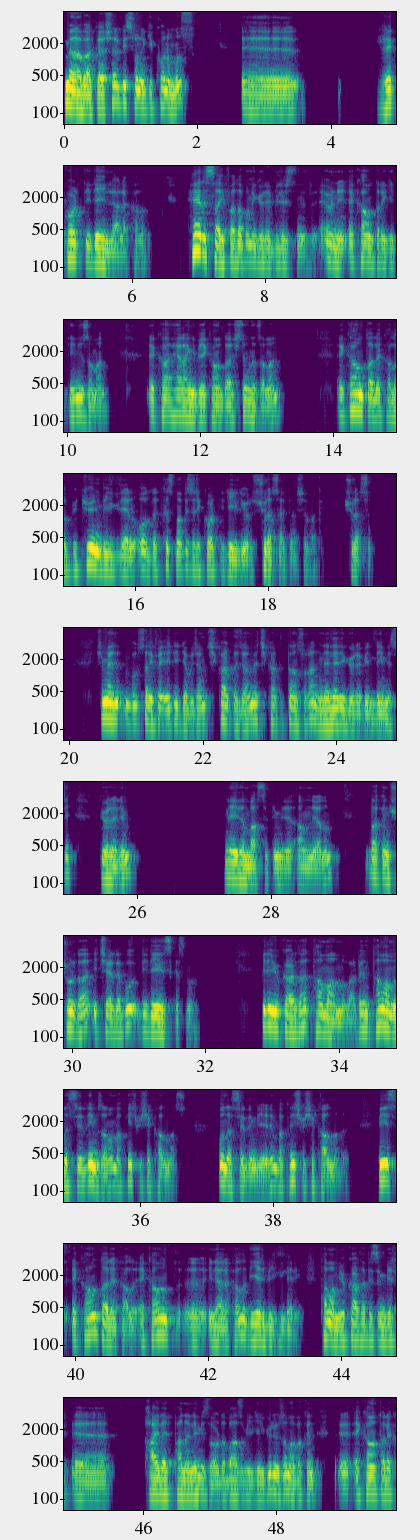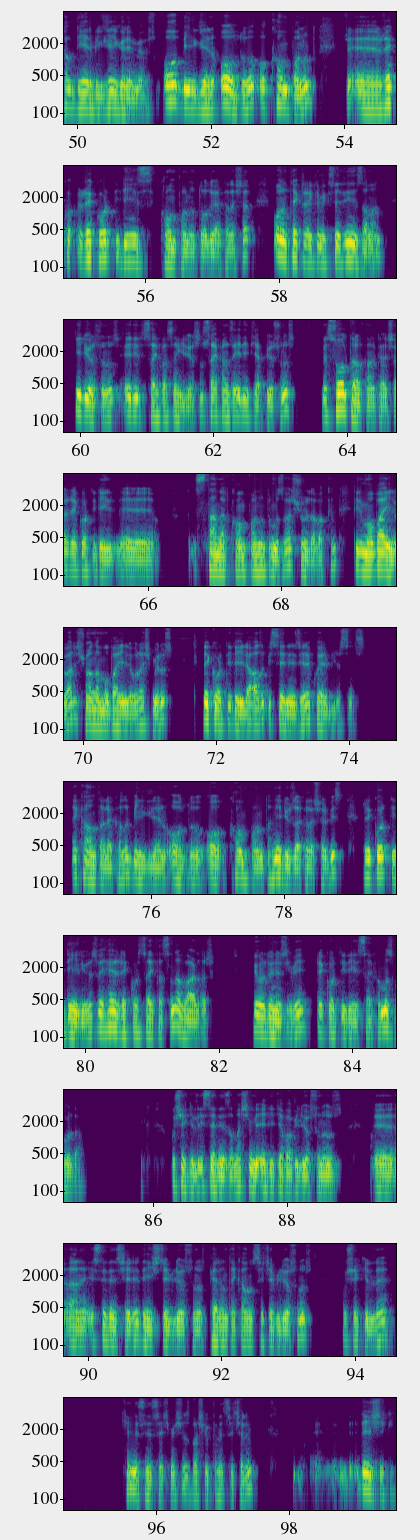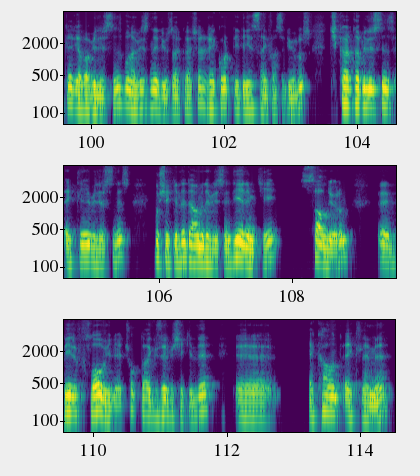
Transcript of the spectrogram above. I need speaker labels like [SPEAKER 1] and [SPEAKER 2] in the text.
[SPEAKER 1] Merhaba arkadaşlar. Bir sonraki konumuz eee rekord dili ile alakalı. Her sayfada bunu görebilirsiniz. Örneğin account'lara gittiğiniz zaman, herhangi bir account açtığınız zaman account ile alakalı bütün bilgilerin olduğu kısma biz record dili diyoruz. Şurası arkadaşlar bakın. Şurası. Şimdi ben bu sayfayı edit yapacağım, çıkartacağım ve çıkarttıktan sonra neleri görebildiğimizi görelim. Neyden bahsettiğimizi anlayalım. Bakın şurada içeride bu details kısmı. Bir de yukarıda tamamı var. Ben tamamını sildiğim zaman bakın hiçbir şey kalmaz. Bunu da sildim diyelim. Bakın hiçbir şey kalmadı. Biz account alakalı, account e, ile alakalı diğer bilgileri. Tamam yukarıda bizim bir e, highlight panelimiz var. Orada bazı bilgiyi görüyoruz ama bakın e, account alakalı diğer bilgileri göremiyoruz. O bilgilerin olduğu o component e, record, record details component oluyor arkadaşlar. Onu tekrar eklemek istediğiniz zaman Gidiyorsunuz, edit sayfasına gidiyorsunuz. Sayfanızı edit yapıyorsunuz. Ve sol taraftan arkadaşlar record değil, e, standart komponentumuz var. Şurada bakın. Bir mobile var. Şu anda mobile ile uğraşmıyoruz. Record ile alıp istediğiniz yere koyabilirsiniz. Account alakalı bilgilerin olduğu o komponenta ne diyoruz arkadaşlar biz? Record detail diyoruz ve her record sayfasında vardır. Gördüğünüz gibi record detail sayfamız burada. Bu şekilde istediğiniz zaman şimdi edit yapabiliyorsunuz. Ee, yani istediğiniz şeyleri değiştirebiliyorsunuz. Parent account seçebiliyorsunuz. Bu şekilde kendisini seçmişiz. Başka bir tane seçelim. Ee, Değişiklikler yapabilirsiniz. Buna biz ne diyoruz arkadaşlar? Record detail sayfası diyoruz. Çıkartabilirsiniz, ekleyebilirsiniz. Bu şekilde devam edebilirsiniz. Diyelim ki sallıyorum bir flow ile çok daha güzel bir şekilde account ekleme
